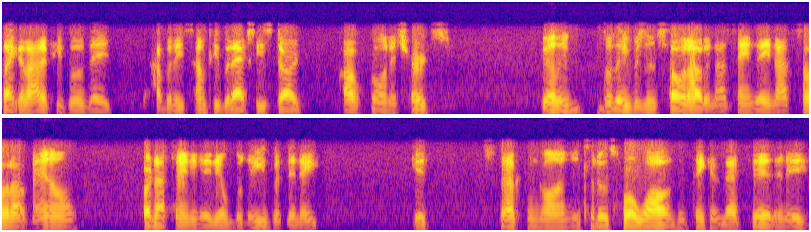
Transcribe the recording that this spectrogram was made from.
Like a lot of people, they I believe some people actually start off going to church really believers and sold out. And not saying they not sold out now, or not saying that they don't believe, but then they get stuck and going into those four walls and thinking that's it, and they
